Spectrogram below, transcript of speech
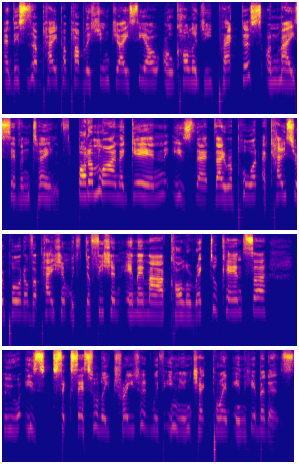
and this is a paper published in JCO Oncology Practice on May 17th. Bottom line again is that they report a case report of a patient with deficient MMR colorectal cancer who is successfully treated with immune checkpoint inhibitors.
